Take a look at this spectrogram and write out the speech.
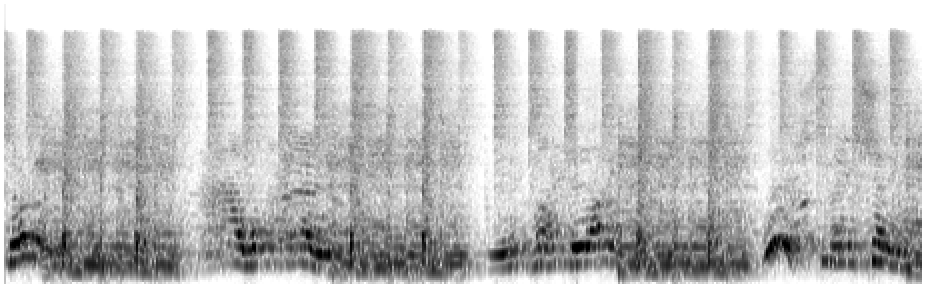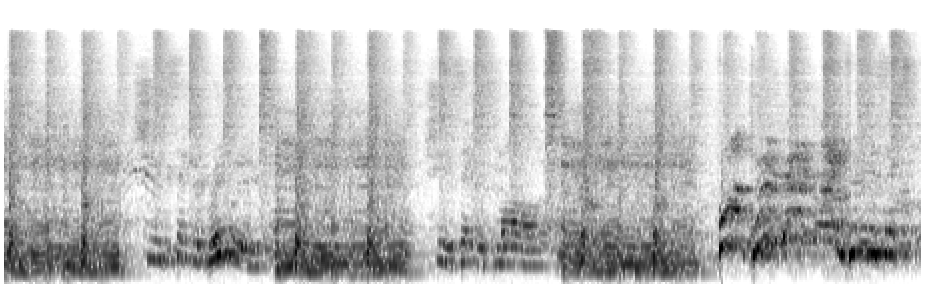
Story. I want to know. You talk to Lori. A show. She was second pretty. She was second small. One, two, nine, nine, 56.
